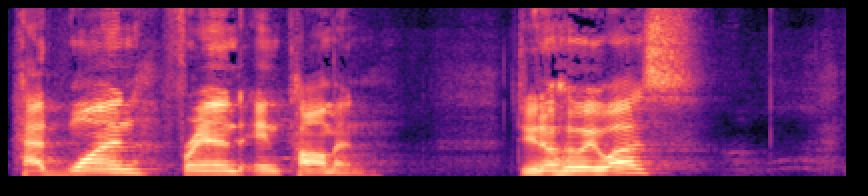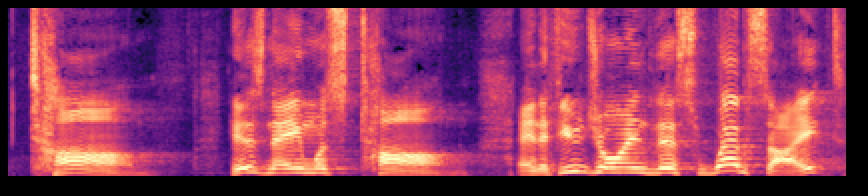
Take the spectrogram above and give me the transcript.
had one friend in common. Do you know who he was? Tom. His name was Tom. And if you joined this website,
